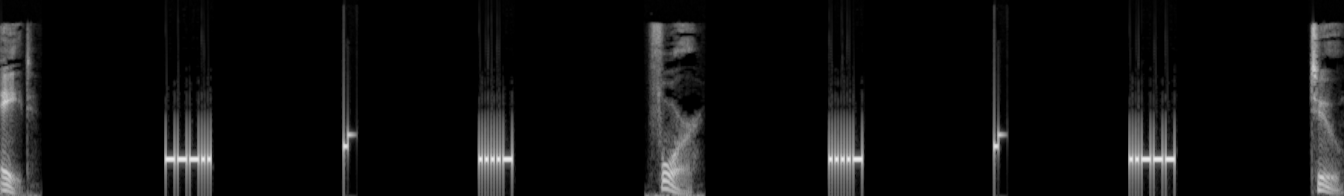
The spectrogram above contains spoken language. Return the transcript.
Eight. Four. Two.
